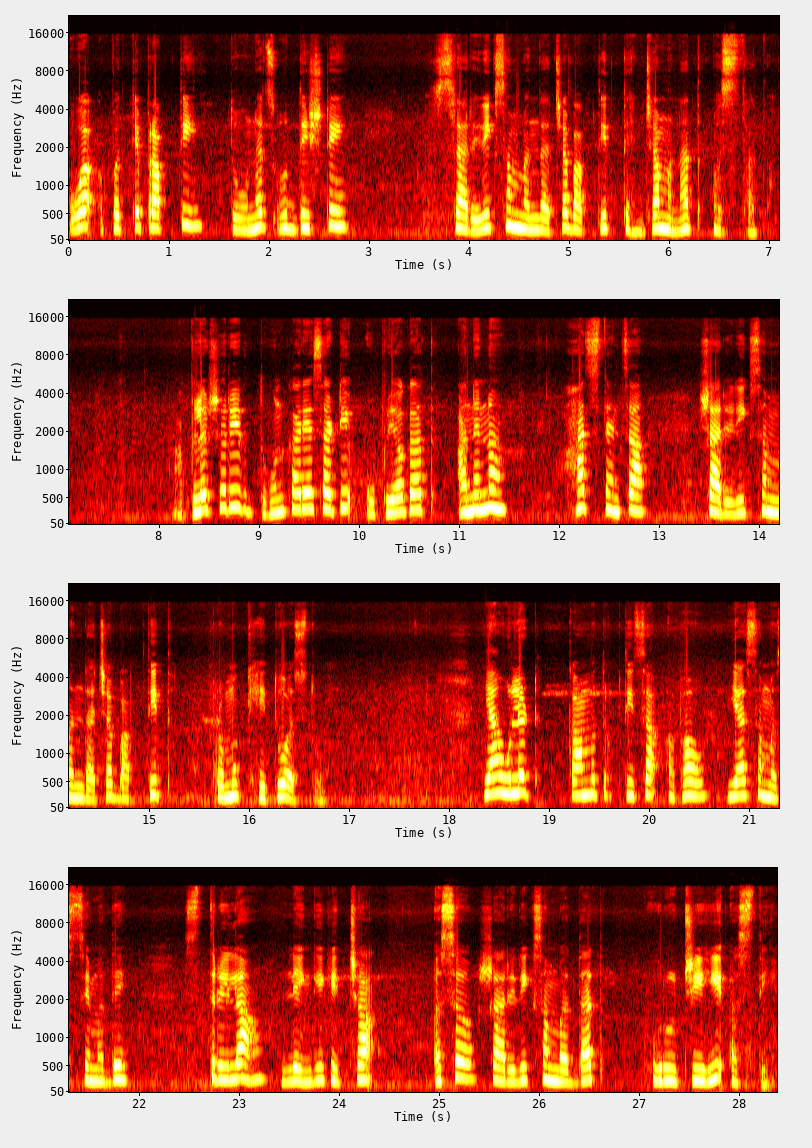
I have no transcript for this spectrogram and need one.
व अपत्यप्राप्ती दोनच उद्दिष्टे शारीरिक संबंधाच्या बाबतीत त्यांच्या मनात असतात. आपलं शरीर दोन कार्यासाठी उपयोगात आणणं हाच त्यांचा शारीरिक संबंधाच्या बाबतीत प्रमुख हेतू असतो. या उलट कामतृप्तीचा अभाव या समस्येमध्ये स्त्रीला लैंगिक इच्छा असं शारीरिक संबंधात रुचीही असते.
